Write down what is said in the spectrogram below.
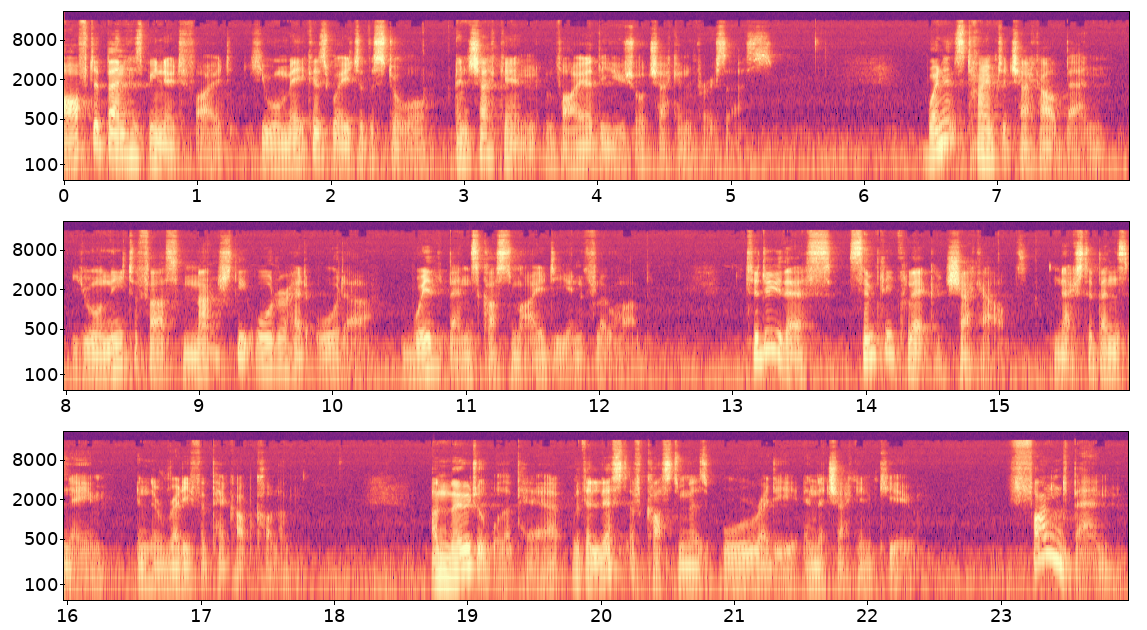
After Ben has been notified, he will make his way to the store and check in via the usual check in process. When it's time to check out Ben, you will need to first match the order ahead order with Ben's customer ID in FlowHub. To do this, simply click Checkout next to Ben's name in the Ready for Pickup column. A modal will appear with a list of customers already in the check in queue. Find Ben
